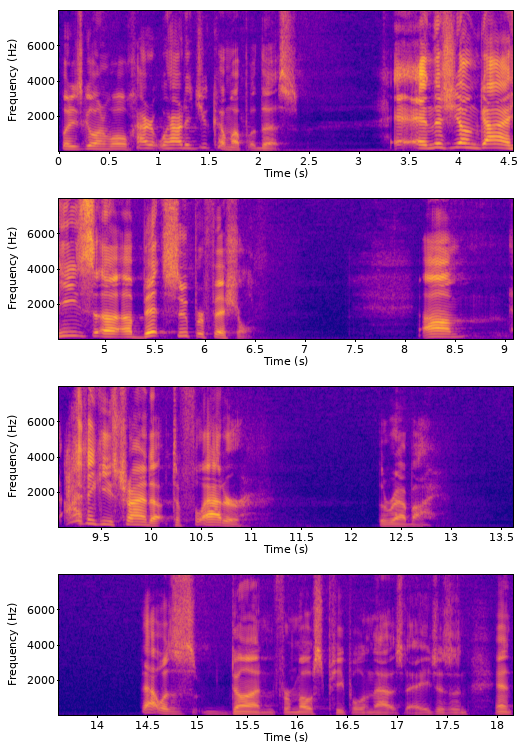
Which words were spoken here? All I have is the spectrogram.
but he's going, well, how, how did you come up with this? And this young guy, he's a, a bit superficial. Um, I think he's trying to, to flatter the rabbi that was done for most people in those ages. And, and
